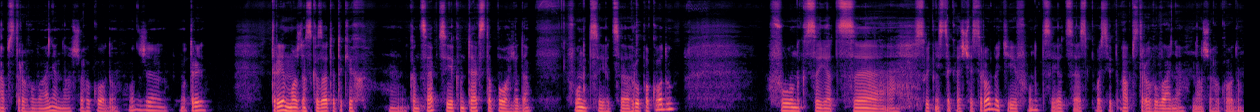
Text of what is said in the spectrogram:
абстрагування нашого коду. Отже, ну, три, три, можна сказати, таких м, концепції контекста погляду. Функція це група коду. Функція це сутність, яка щось робить, і функція це спосіб абстрагування нашого коду.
